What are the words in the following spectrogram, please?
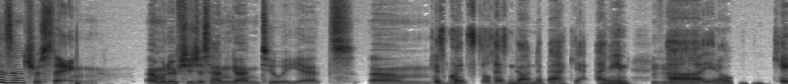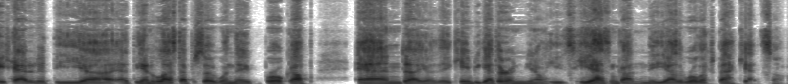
is interesting. I wonder if she just hadn't gotten to it yet. Um, Because Clint still hasn't gotten it back yet. I mean, mhm. uh, you know, Kate had it at the uh, at the end of the last episode when they broke up, and uh, you know they came together, and you know he's he hasn't gotten the uh, the Rolex back yet. So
